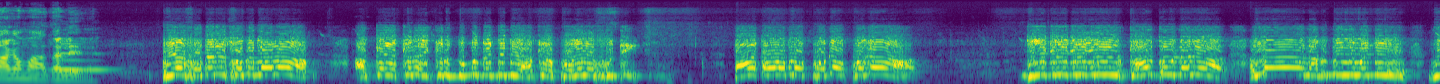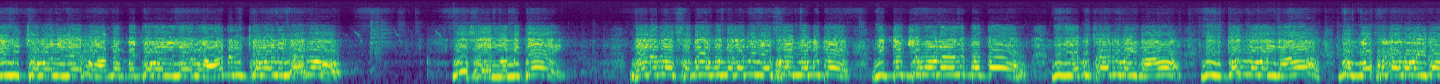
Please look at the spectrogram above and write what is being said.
ఆగమ్మా తల్లి. ప్రియ సోదరి సోదరులారా అక్క ఎక్కడ ఇక్కడ దుమ్ము పెట్టింది? అక్కడ పొగలేస్తుంది పాతాళంలో పొగ పొగ. అయ్యో నాకు నీళ్ళు ఇవ్వండి. నీళ్ళు ఇచ్చేవాళ్ళు లేరు అన్నం పెట్టేవాళ్ళు లేరు ఆదరించేవాళ్ళు లేరు. వ్యవసాయం నమ్మితే నేడనే సమయం ఉండగానే ఏసఐని నమ్మితే నిత్య జీవంలో వెళ్ళిపోతావు నువ్వు వ్యభిచారివైనా నువ్వు దొంగవైనా నువ్వు మోసగాడవైనా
